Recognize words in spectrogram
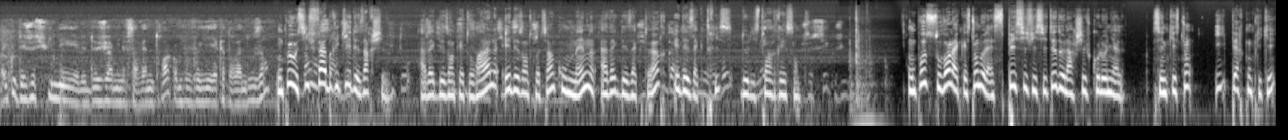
Bah écoutez, je suis né le 2 juin 1923, comme vous voyez, il y a 92 ans. On peut aussi fabriquer des archives, avec des enquêtes orales et des entretiens qu'on mène avec des acteurs et des actrices de l'histoire récente. On pose souvent la question de la spécificité de l'archive coloniale. C'est une question hyper compliquée,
